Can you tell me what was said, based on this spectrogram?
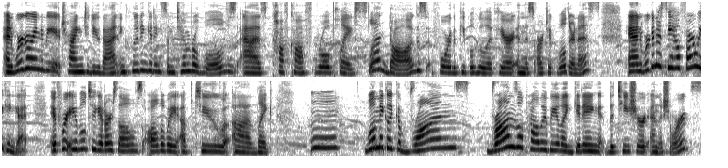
And we're going to be trying to do that, including getting some timber wolves as cough cough roleplay sled dogs for the people who live here in this Arctic wilderness. And we're to see how far we can get. If we're able to get ourselves all the way up to uh, like, mm, we'll make like a bronze. Bronze will probably be like getting the t-shirt and the shorts.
